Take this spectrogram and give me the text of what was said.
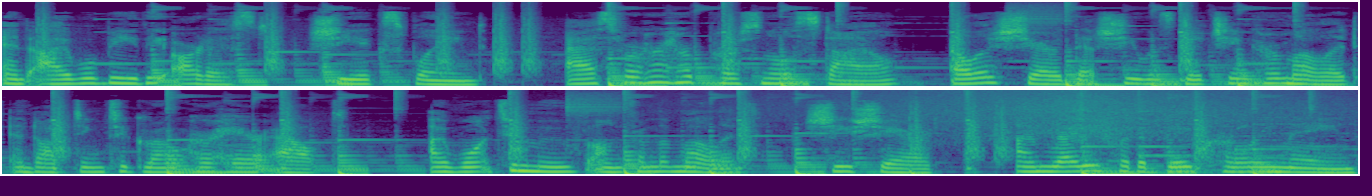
and I will be the artist, she explained. As for her, her personal style, Ella shared that she was ditching her mullet and opting to grow her hair out. I want to move on from the mullet, she shared. I'm ready for the big curly mane,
